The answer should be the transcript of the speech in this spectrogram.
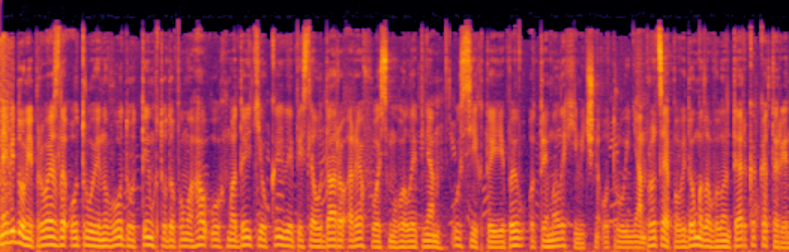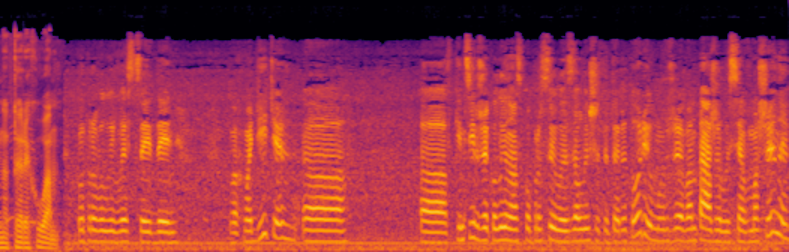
Невідомі привезли отруєну воду тим, хто допомагав у Хмадиті у Києві після удару РФ 8 липня. Усі, хто її пив, отримали хімічне отруєння. Про це повідомила волонтерка Катерина Терехова. Ми провели весь цей день в Ахмадіті. Е, е, В кінці, вже коли нас попросили залишити територію, ми вже вантажилися в машини,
